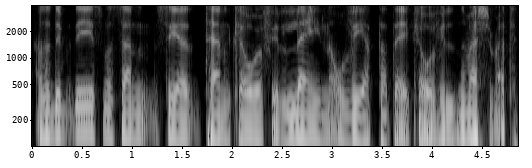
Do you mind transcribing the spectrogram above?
Alltså det, det är som att sen se 10 Cloverfield Lane och veta att det är Cloverfield-universumet.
